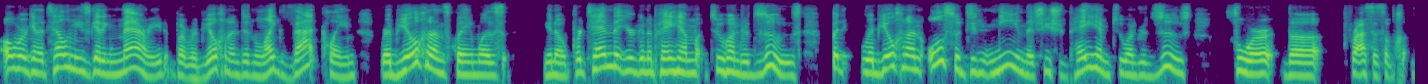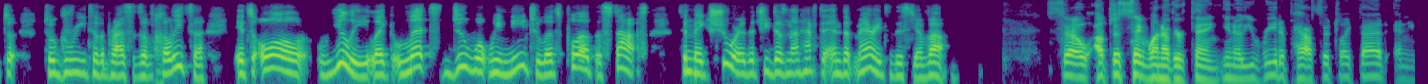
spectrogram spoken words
oh, we're going to tell him he's getting married, but Rabbi Yochanan didn't like that claim. Rabbi Yochanan's claim was, you know, pretend that you're going to pay him 200 zuz. But Rabbi Yochanan also didn't mean that she should pay him 200 zuz for the process of to, to agree to the process of chalitza. It's all really like let's do what we need to. Let's pull out the stops to make sure that she does not have to end up married to this yavam. So I'll just say one other thing. You know, you read a passage like that and you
